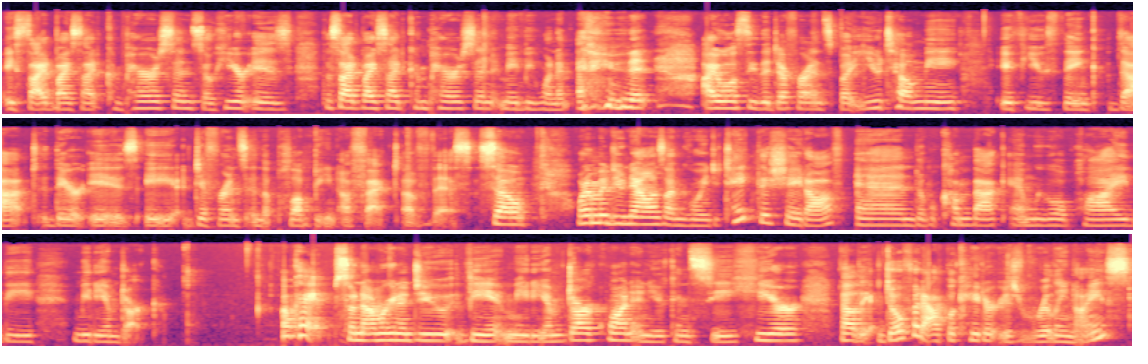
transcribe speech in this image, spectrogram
a side-by-side -side comparison. So here is the side-by-side -side comparison. Maybe when I'm editing it, I will see the difference, but you tell me if you think that there is a difference in the plumping effect of this. So what I'm gonna do now is I'm going to take this shade off and we'll come back and we will apply the medium dark. Okay, so now we're gonna do the medium dark one and you can see here. Now the doe foot applicator is really nice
